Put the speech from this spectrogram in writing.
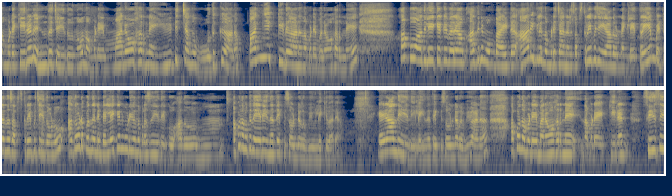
നമ്മുടെ കിരൺ എന്ത് ചെയ്തു എന്നോ നമ്മുടെ മനോഹറിനെ ഇടിച്ചങ്ങ് ഒതുക്കുകയാണ് പഞ്ഞിക്കിടുകയാണ് നമ്മുടെ മനോഹറിനെ. അപ്പോൾ അതിലേക്കൊക്കെ വരാം. അതിനു മുമ്പായിട്ട് ആരെങ്കിലും നമ്മുടെ ചാനൽ സബ്സ്ക്രൈബ് ചെയ്യാതെ ഉണ്ടെങ്കിൽ എത്രയും പെട്ടെന്ന് സബ്സ്ക്രൈബ് ചെയ്തോളൂ. അതോടൊപ്പം തന്നെ ബെല്ലൈക്കൻ കൂടി ഒന്ന് പ്രസ് ചെയ്തേക്കൂ. അത് അപ്പോൾ നമുക്ക് നേരെ ഇന്നത്തെ എപ്പിസോഡിന്റെ റിവ്യൂവിലേക്ക് വരാം. ഏഴാം തീയതിയിലെ ഇന്നത്തെ എപ്പിസോഡിന്റെ റിവ്യൂ ആണ്. അപ്പോൾ നമ്മുടെ മനോഹറിനെ നമ്മുടെ Kiran C C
